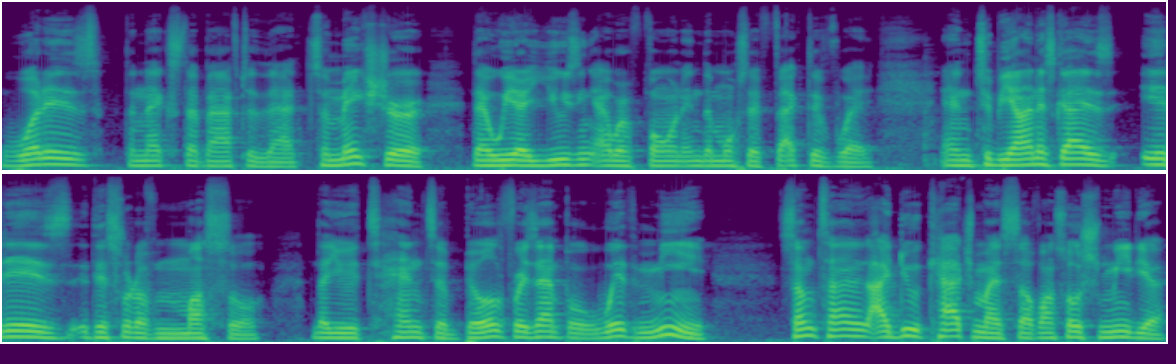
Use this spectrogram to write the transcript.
What is the next step after that to make sure that we are using our phone in the most effective way? And to be honest, guys, it is this sort of muscle that you tend to build. For example, with me, Sometimes I do catch myself on social media,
